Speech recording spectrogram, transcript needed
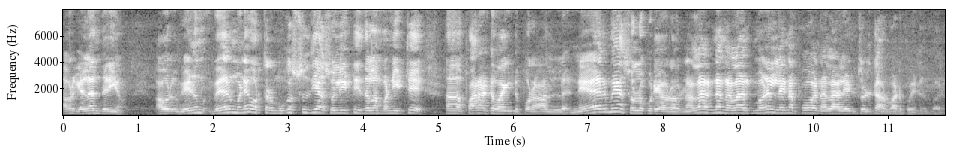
அவருக்கு எல்லாம் தெரியும். அவர் வேணும் வேறுமனே ஒருத்தர் முகஸ்துதியாக சொல்லிட்டு இதெல்லாம் பண்ணிட்டு பாராட்டு வாங்கிட்டு போகிற ஆள் இல்லை. நேர்மையாக சொல்லக்கூடிய அவர். அவர் நல்லா இருக்குன்னா நல்லா இருக்குமா இல்லைன்னா போ நல்லா இல்லைன்னு சொல்லிட்டு அவர் பாட்டு போயிட்டு இருப்பார்.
